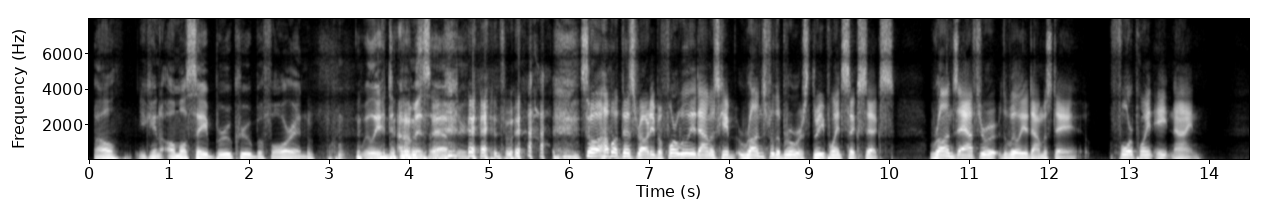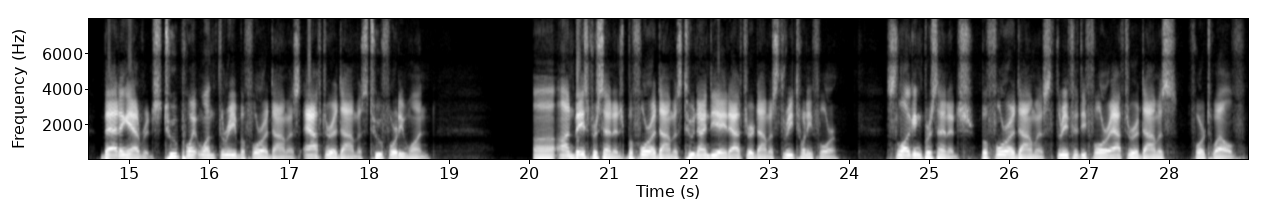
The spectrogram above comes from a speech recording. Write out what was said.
Well, you can almost say Brew Crew before and Willy Adames after. so how about this, Rowdy? Before Willy Adames came, runs for the Brewers, 3.66. Runs after the Willy Adames day, 4.89. Batting average, 2.13 before Adames. After Adames, 241. Uh, on base percentage, before Adames, 298. After Adames, 324. Slugging percentage, before Adames, 354. After Adames, 412.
